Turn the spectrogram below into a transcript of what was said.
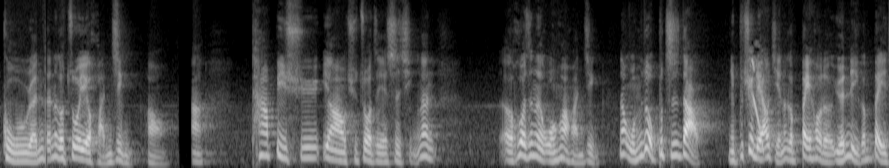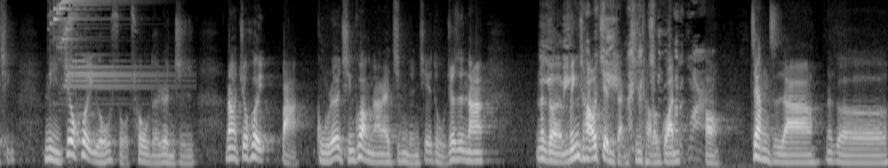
古人的那个作业环境，哦啊，他必须要去做这些事情，那呃，或者是那个文化环境，那我们如果不知道，你不去了解那个背后的原理跟背景，你就会有所错误的认知，那就会把古人的情况拿来经人解读，就是拿那个明朝建斩清朝的官，哦。这样子啊，那个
